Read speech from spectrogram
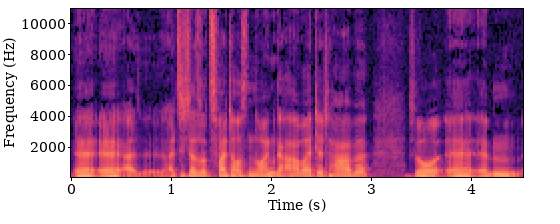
äh, äh, als ich da so 2009 gearbeitet habe, so, äh, ähm,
